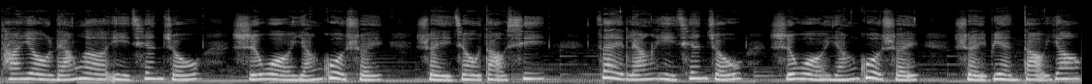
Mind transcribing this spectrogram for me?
他又量了一千轴，使我扬过水，水就到膝。再量一千轴，使我扬过水，水便到腰。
